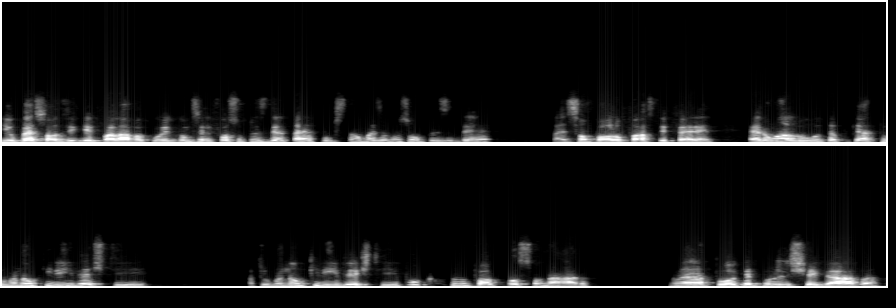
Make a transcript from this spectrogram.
e o pessoal dizia que ele falava com ele como se ele fosse o presidente da República. Não, mas eu não sou o presidente. Mas em São Paulo eu faço diferente. Era uma luta, porque a turma não queria investir. A turma não queria investir por causa do próprio Bolsonaro. Não era à toa que ele, quando ele chegava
